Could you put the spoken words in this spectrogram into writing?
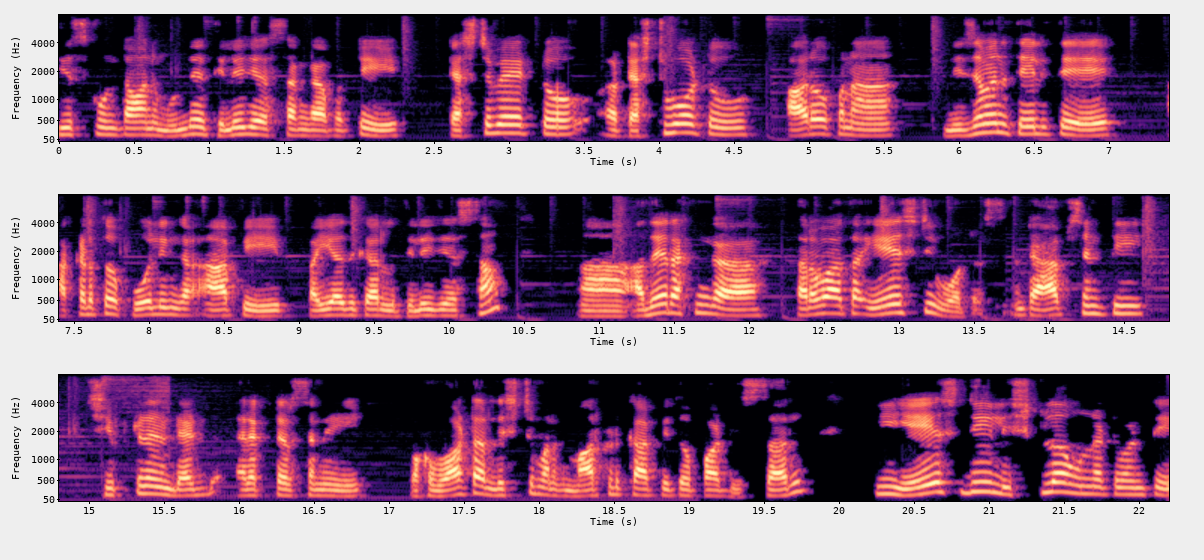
తీసుకుంటామని ముందే తెలియజేస్తాం కాబట్టి టెస్ట్ వేటు టెస్ట్ ఓటు ఆరోపణ నిజమని తేలితే అక్కడతో పోలింగ్ ఆపి పై అధికారులు తెలియజేస్తాం. అదే రకంగా తర్వాత ఏఎస్టీ ఓటర్స్ అంటే absentee shifted and dead electors అని ఒక ఓటర్ లిస్ట్ మనకు మార్కెట్ కాపీతో పాటు ఇస్తారు. ఈ ఏఎస్డి లిస్టులో ఉన్నటువంటి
